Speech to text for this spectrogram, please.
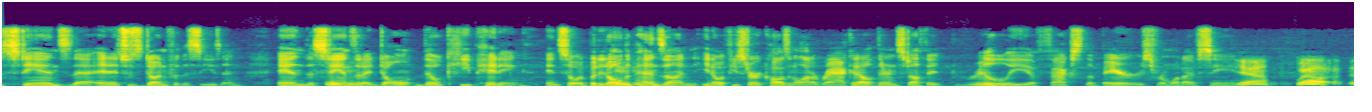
stands that and it's just done for the season. And the stands Mhm. that I don't, they'll keep hitting. And so, but it all Mhm. depends on you know if you start causing a lot of racket out there and stuff, it really affects the bears from what I've seen. Yeah. Well, uh,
